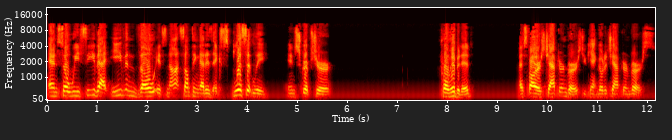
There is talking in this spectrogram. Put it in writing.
And so we see that even though it's not something that is explicitly in Scripture prohibited, as far as chapter and verse, you can't go to chapter and verse.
